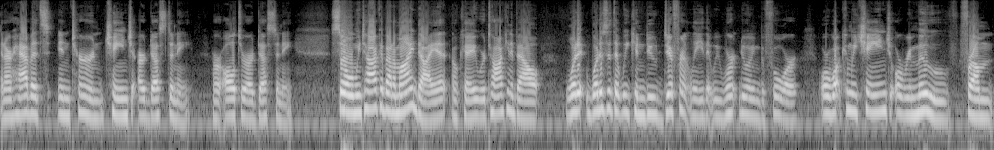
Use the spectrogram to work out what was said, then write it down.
And our habits, in turn, change our destiny or alter our destiny. So when we talk about a mind diet, okay, we're talking about what it, what is it that we can do differently that we weren't doing before? Or what can we change or remove from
